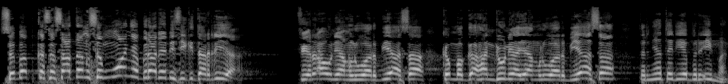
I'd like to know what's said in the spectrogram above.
sebab kesesatan semuanya berada di sekitar dia. Firaun yang luar biasa, kemegahan dunia yang luar biasa, ternyata dia beriman.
